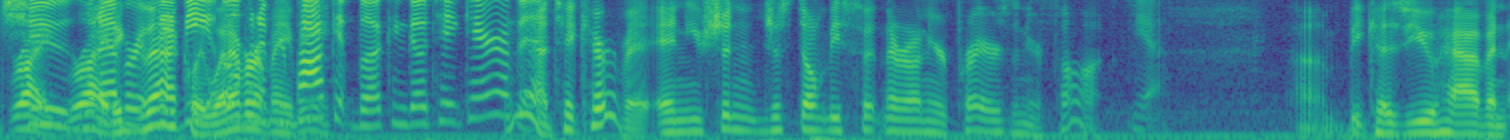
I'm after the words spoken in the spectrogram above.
need right, shoes. right, whatever exactly. it may be. Whatever Open it may your be. pocketbook and go take care of Yeah, it. take care of it, and you shouldn't just don't be sitting there on your prayers and your thoughts. yeah. um, because you have an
